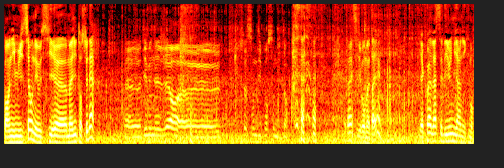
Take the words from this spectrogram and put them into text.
Quand on est musicien, on est aussi euh, manutentionnaire. Euh, déménageur, euh, 70% du temps. ouais, c'est du gros matériel. Il y a quoi? Là, c'est des lumières uniquement.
